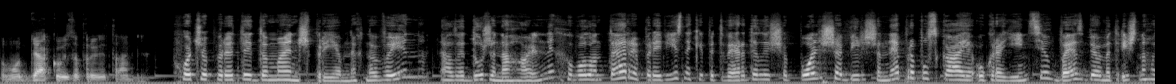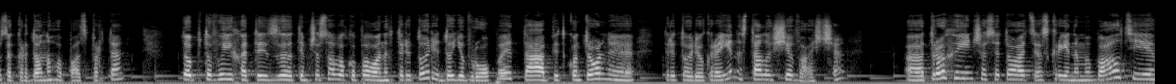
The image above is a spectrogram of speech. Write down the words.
тому дякую за привітання. Хочу перейти до менш приємних новин, але дуже нагальних. Волонтери-перевізники підтвердили, що Польща більше не пропускає українців без біометричного закордонного паспорта, тобто виїхати з тимчасово окупованих територій до Європи та підконтрольної території України стало ще важче. Трохи інша ситуація з країнами Балтії.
